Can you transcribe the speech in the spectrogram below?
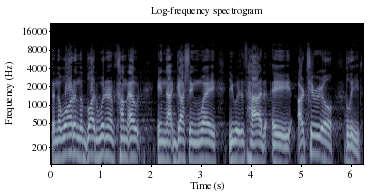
then the water and the blood wouldn't have come out in that gushing way. You would have had a arterial bleed.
